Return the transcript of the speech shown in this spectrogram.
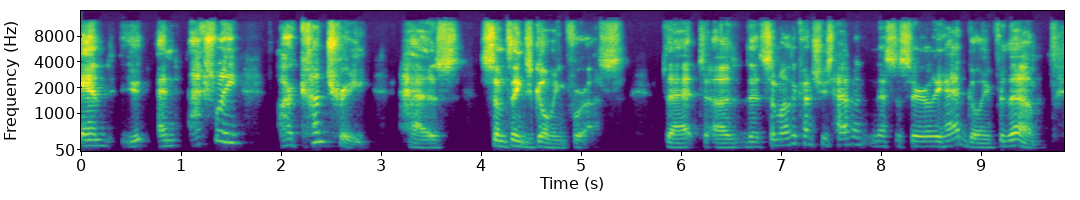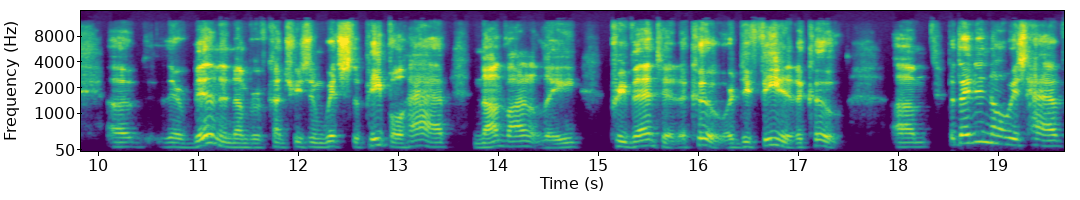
And you, and actually, our country has some things going for us that uh, that some other countries haven't necessarily had going for them. Uh, there have been a number of countries in which the people have nonviolently prevented a coup or defeated a coup. Um, but they didn't always have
